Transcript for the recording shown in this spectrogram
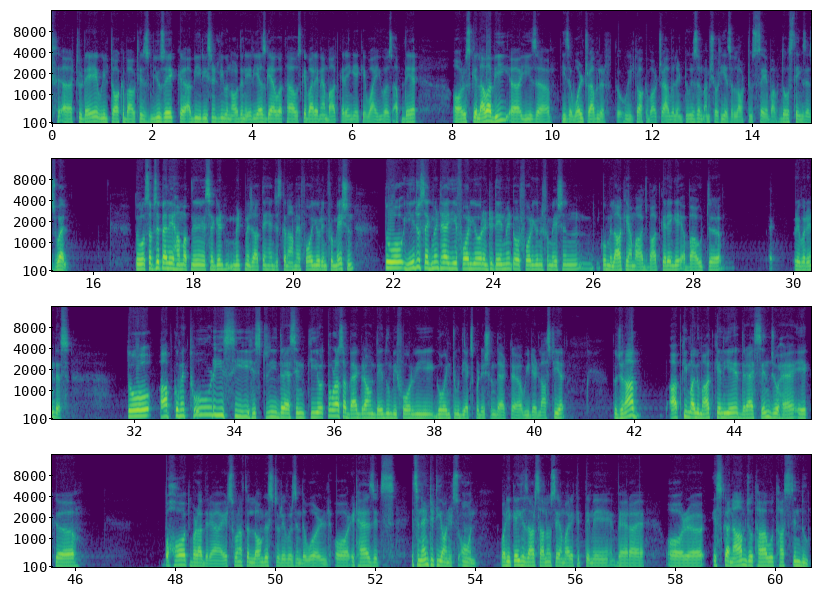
today we'll talk about his music ابھی recently وہ ناردرن ایریاز گیا ہوا تھا اس کے بارے میں ہم بات کریں گے کہ why he was up there اور اس کے علاوہ بھی he is he is a world traveller تو we'll talk about travel and tourism I'm sure he has a lot to see about those things as well تو سب سے پہلے ہم اپنے سیگمنٹ میں جاتے ہیں جس کا نام ہے فار یور انفارمیشن تو یہ جو سیگمنٹ ہے یہ فار یور انٹرٹینمنٹ اور فار یور انفارمیشن کو ملا کے ہم آج بات کریں گے اباؤٹ ریور انڈس تو آپ کو میں تھوڑی سی ہسٹری دریا سندھ کی اور تھوڑا سا بیک گراؤنڈ دے دوں before we go into the expedition that we did last year تو جناب آپ کی معلومات کے لیے دریا سندھ جو ہے ایک uh, بہت بڑا دریا ہے it's one of the longest rivers in the world اور it has its its an entity on its own اور یہ کئی ہزار سالوں سے ہمارے خطے میں بہہ رہا ہے اور uh, اس کا نام جو تھا وہ تھا سندھو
